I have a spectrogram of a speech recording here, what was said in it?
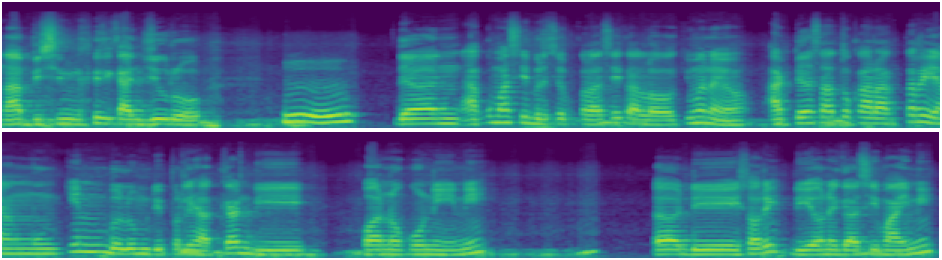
ngabisin si Kanjuro Hmm. dan aku masih berspekulasi kalau gimana ya ada satu karakter yang mungkin belum diperlihatkan di Wano Kuni ini Eh, di sorry di Onegashima ini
